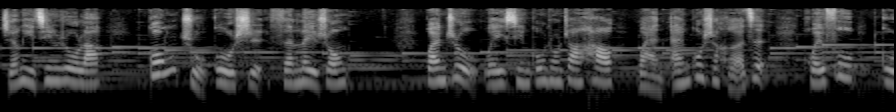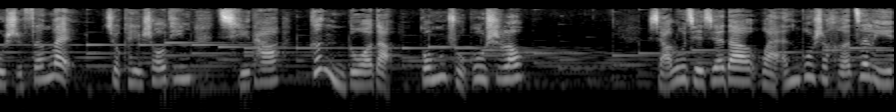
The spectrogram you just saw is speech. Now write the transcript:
整理进入了公主故事分类中。关注微信公众账号“晚安故事盒子”，回复“故事分类”，就可以收听其他更多的公主故事喽。小鹿姐姐的晚安故事盒子里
